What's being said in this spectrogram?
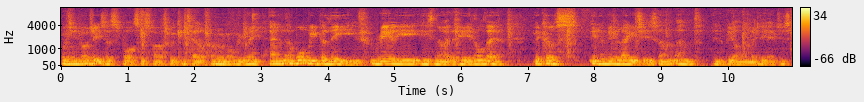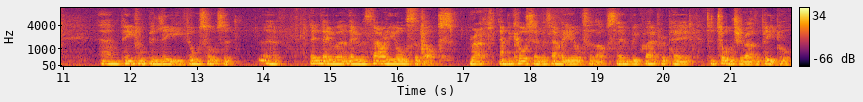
which is what Jesus was as far as we can tell from Mm. what we read. And, and what we believe really is neither here nor there, because in the Middle Ages and, and you know, beyond the Middle Ages, um, people believed all sorts of, uh, they, they, were, they were thoroughly orthodox. Right. And because they were thoroughly orthodox, they would be quite prepared to torture other people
